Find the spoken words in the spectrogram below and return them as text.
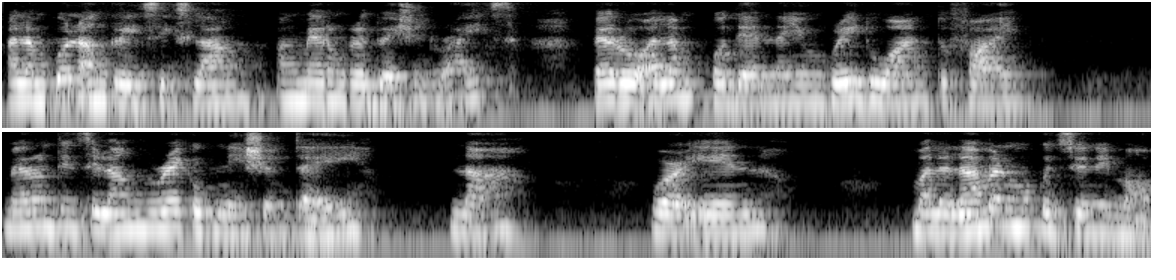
Alam ko na ang grade 6 lang ang merong graduation rights, pero alam ko din na yung grade 1 to 5, meron din silang recognition day na wherein malalaman mo kung sino yung mga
